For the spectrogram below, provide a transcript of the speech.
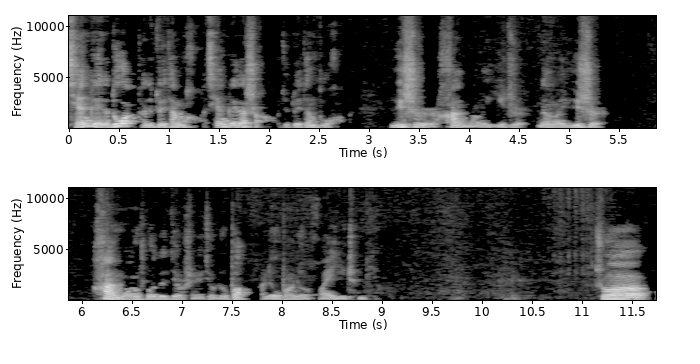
钱给的多，他就对他们好；钱给的少，就对他们不好。于是汉王疑之，那么于是汉王说的就是谁？就刘邦，刘邦就怀疑陈平，说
